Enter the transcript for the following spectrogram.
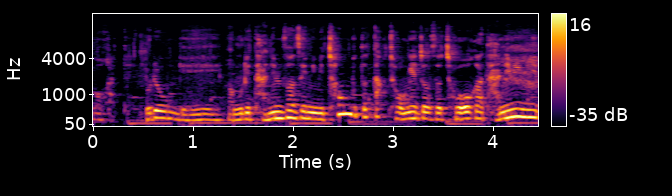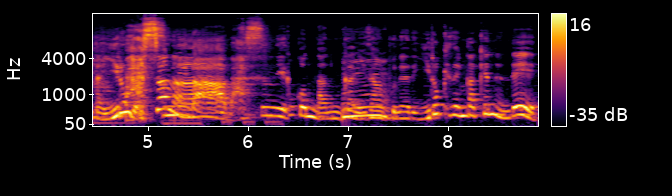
것 같아 어려운 게 우리 담임 선생님이 처음부터 딱 정해져서 저가 담임입니다 이런 거 없잖아. 맞습니다 무조건 나는 간 음. 이상을 보내야 돼 이렇게 생각했는데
